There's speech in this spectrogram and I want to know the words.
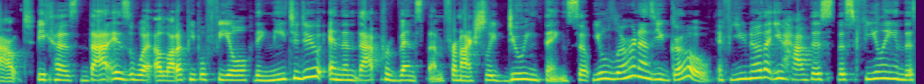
out because that is what a lot of people feel they need to do. And then that prevents them from actually doing things. So you'll learn as you go. If you know that you have this, this feeling and this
